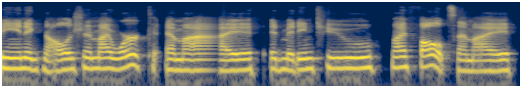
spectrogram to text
being acknowledged in my work? Am I admitting to my faults? Am I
